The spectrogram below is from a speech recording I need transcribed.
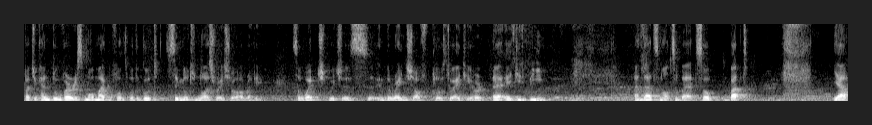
but you can do very small microphones with a good signal-to-noise ratio already. So which, which is in the range of close to 80, hertz, uh, 80 dB, and that's not so bad. So, but yeah,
